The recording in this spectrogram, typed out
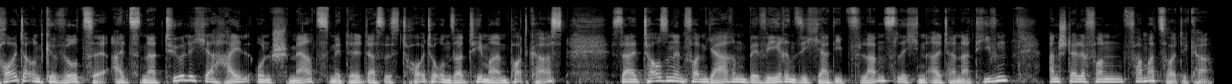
Kräuter und Gewürze als natürliche Heil- und Schmerzmittel, das ist heute unser Thema im Podcast. Seit tausenden von Jahren bewähren sich ja die pflanzlichen Alternativen anstelle von Pharmazeutika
